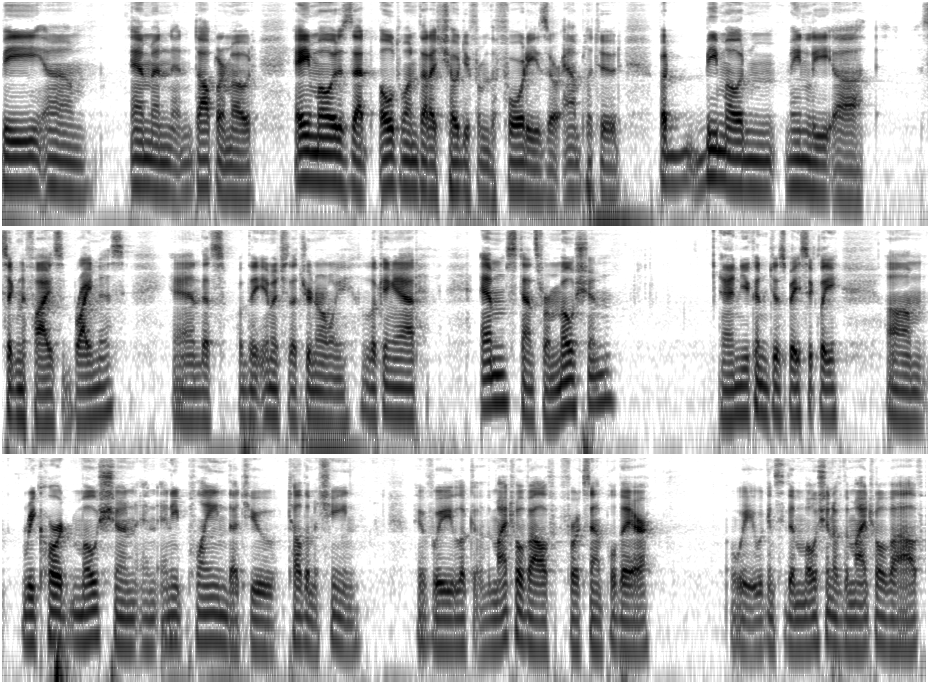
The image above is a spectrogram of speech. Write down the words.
B, um, M, and, and Doppler mode. A mode is that old one that I showed you from the 40s or amplitude, but B mode mainly uh, signifies brightness, and that's the image that you're normally looking at. M stands for motion, and you can just basically um, record motion in any plane that you tell the machine. If we look at the mitral valve, for example, there, we, we can see the motion of the mitral valve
